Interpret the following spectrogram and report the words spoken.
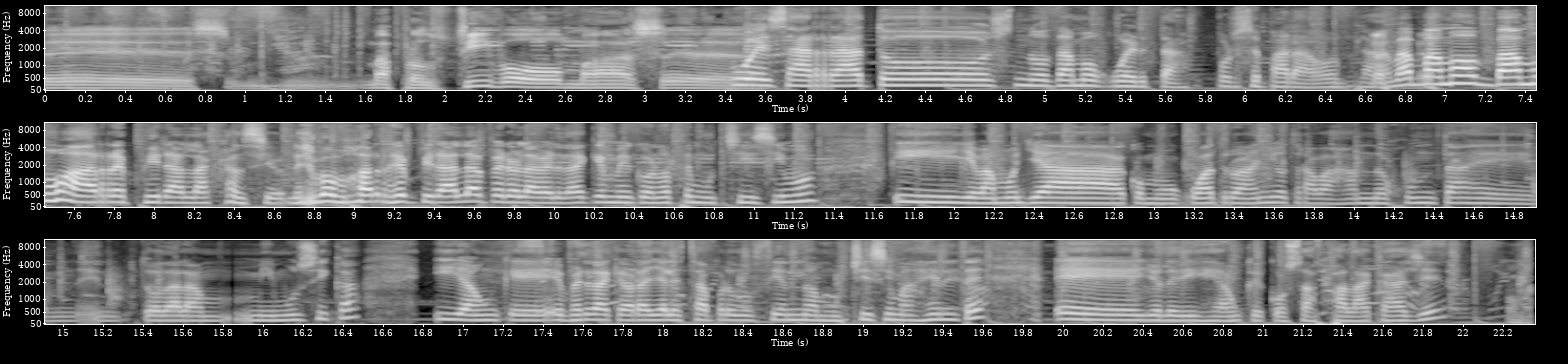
¿Es más productivo, más...? eh, Pues a ratos nos damos huerta por separado. En plan, vamos, vamos a respirar las canciones, vamos a respirarlas, pero la verdad que me conoce muchísimo y llevamos ya como cuatro años trabajando juntas en, en toda la- mi música. Y aunque es verdad que ahora ya le está produciendo a muchísima gente, eh, yo le dije, aunque cosas para la calle, ok.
